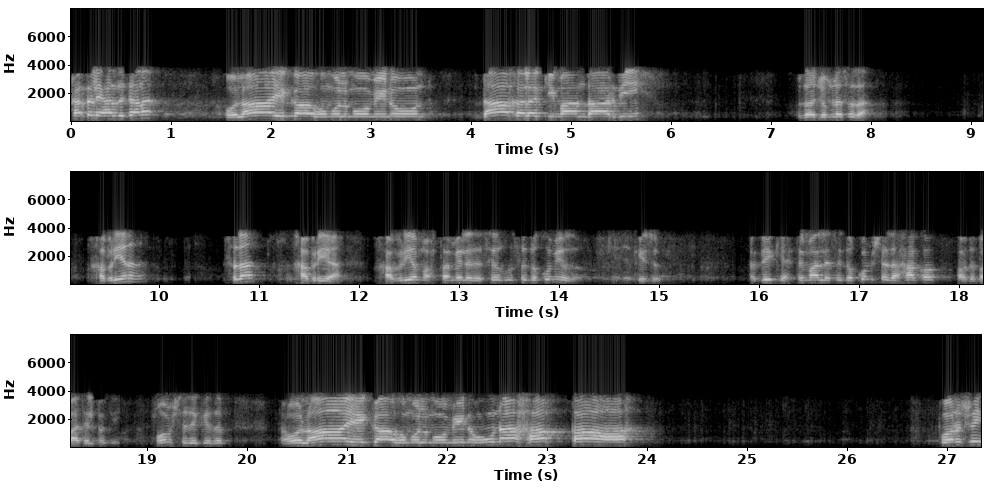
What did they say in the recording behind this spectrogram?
قتل حال د چانه اولائک هم المؤمنون دا خلک ایماندار دي دا جمله څه ده خبريه نه څه ده خبريه خبريه محتمله ده څه غوسه د قومي ده کیسه دې کې احتمال لته د قوم شه د حق او د باطل بګي قوم شه د کذب اولائک هم المؤمنون حقا پوه شئ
